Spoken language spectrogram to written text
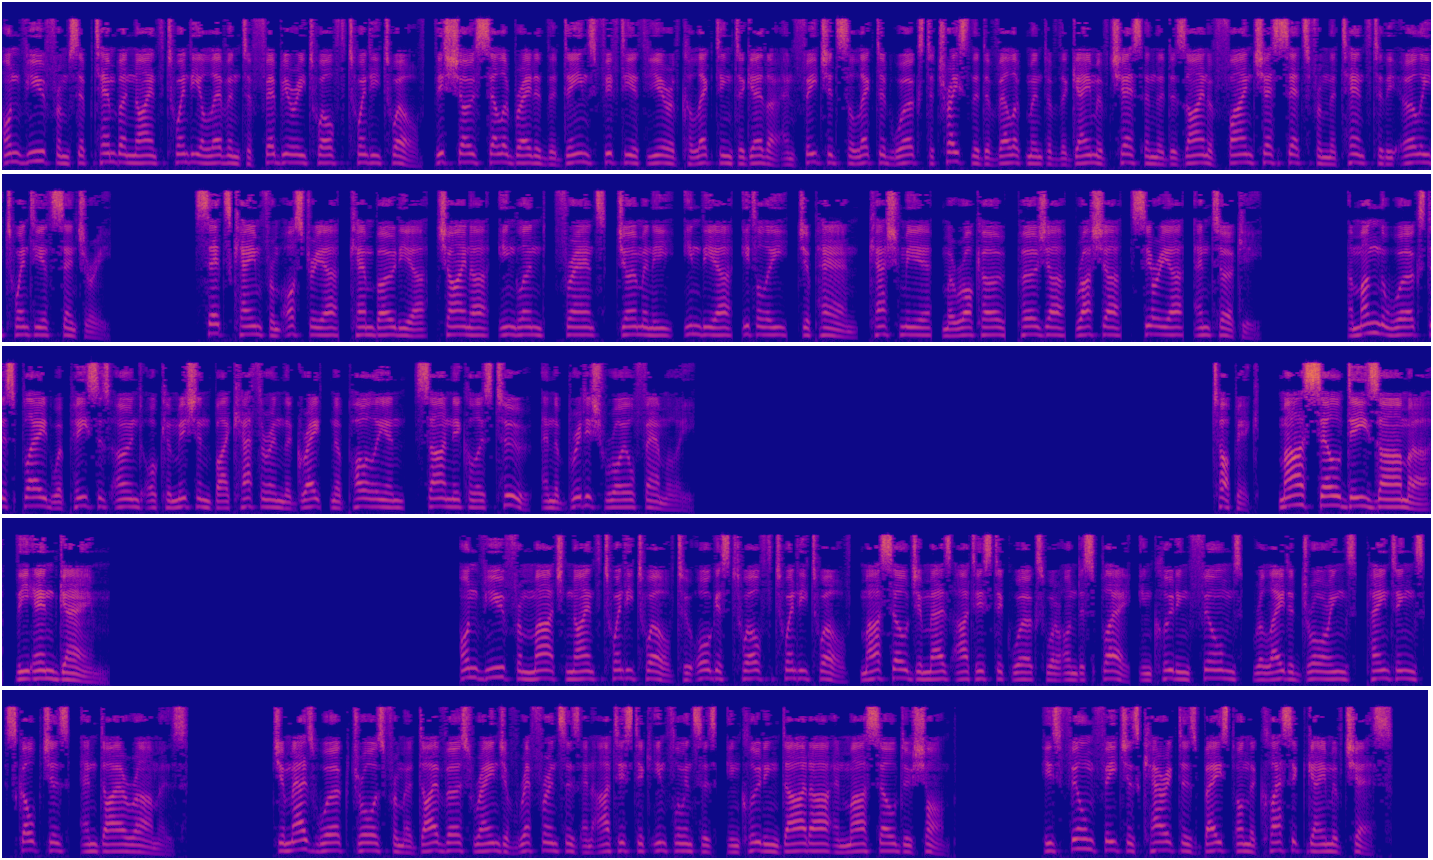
On view from September 9, 2011 to February 12, 2012, this show celebrated the Dean's 50th year of collecting together and featured selected works to trace the development of the game of chess and the design of fine chess sets from the 10th to the early 20th century. Sets came from Austria, Cambodia, China, England, France, Germany, India, Italy, Japan, Kashmir, Morocco, Persia, Russia, Syria, and Turkey. Among the works displayed were pieces owned or commissioned by Catherine the Great, Napoleon, Tsar Nicholas II, and the British royal family. Marcel Dzama, The End Game On view from March 9, 2012 to August 12, 2012, Marcel Dzama's artistic works were on display, including films, related drawings, paintings, sculptures, and dioramas. Dzama's work draws from a diverse range of references and artistic influences, including Dada and Marcel Duchamp. His film features characters based on the classic game of chess.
